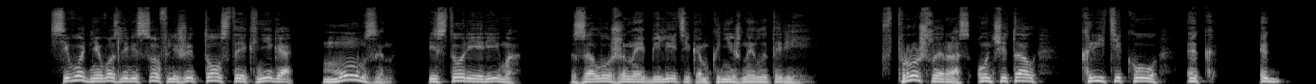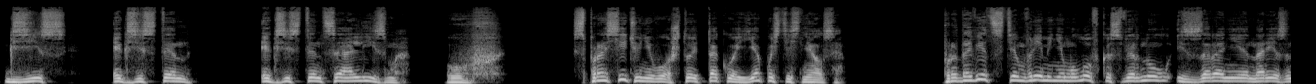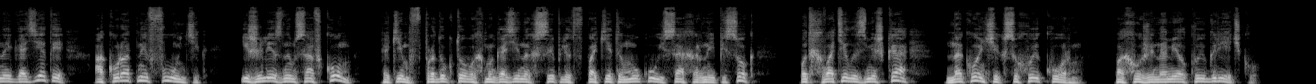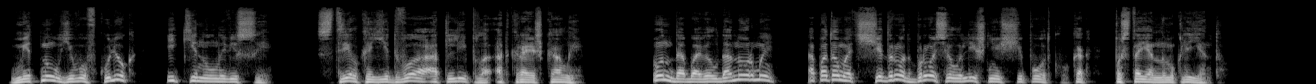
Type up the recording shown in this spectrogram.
Сегодня возле весов лежит толстая книга «Момзен. История Рима», заложенная билетиком книжной лотереи. В прошлый раз он читал критику эк экзис экзистен экзистенциализма. Уф. Спросить у него, что это такое, я постеснялся. Продавец тем временем ловко свернул из заранее нарезанной газеты аккуратный фунтик и железным совком, каким в продуктовых магазинах сыплют в пакеты муку и сахарный песок, подхватил из мешка на кончик сухой корм, похожий на мелкую гречку, метнул его в кулек и кинул на весы. Стрелка едва отлипла от края шкалы. Он добавил до нормы, а потом от щедрот бросил лишнюю щепотку, как постоянному клиенту.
